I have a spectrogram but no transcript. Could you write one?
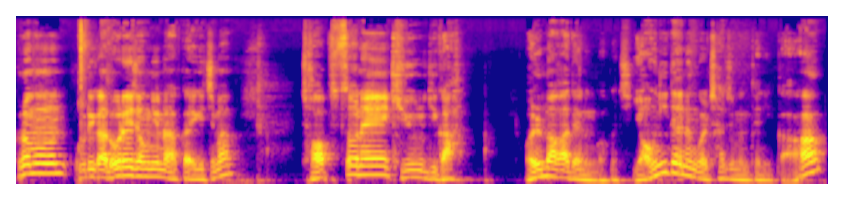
그러면 우리가 롤의 정리는 아까 얘기했지만 접선의 기울기가 얼마가 되는 거, 그렇지? 0이 되는 걸 찾으면 되니까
